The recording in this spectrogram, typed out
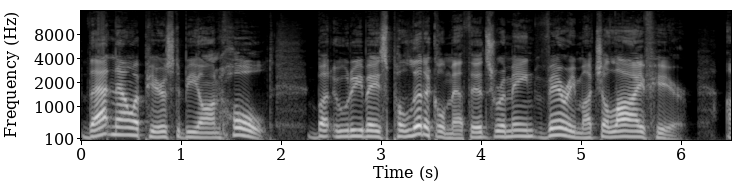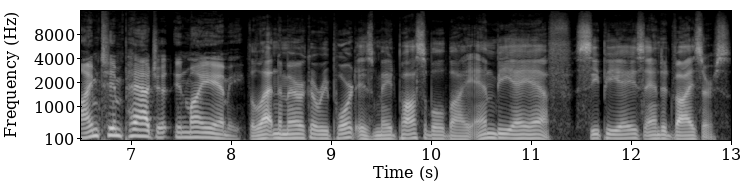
That now appears to be on hold. But Uribe's political methods remain very much alive here. I'm Tim Padgett in Miami. The Latin America Report is made possible by MBAF, CPAs and advisors.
